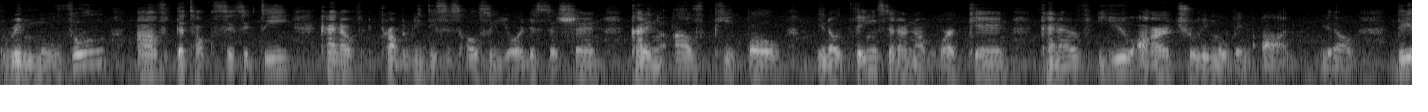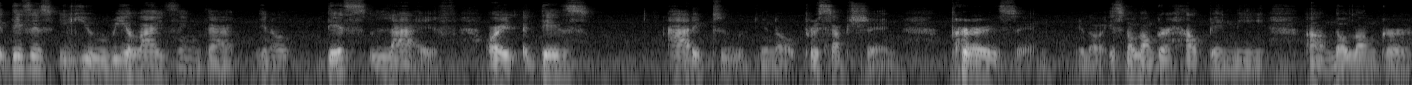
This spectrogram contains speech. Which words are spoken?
removal of the toxicity. Kind of, probably this is also your decision, cutting off people, you know, things that are not working. Kind of, you are truly moving on, you know. This is you realizing that, you know, this life or this attitude, you know, perception, person, you know, it's no longer helping me, um, no longer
